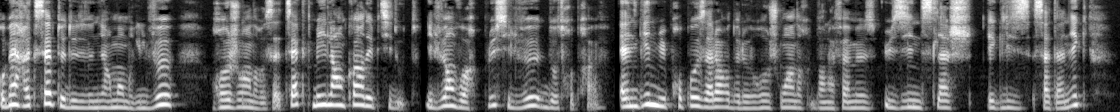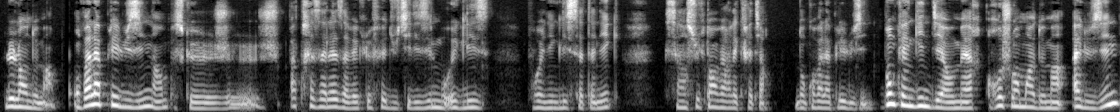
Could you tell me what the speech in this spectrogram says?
Omer accepte de devenir membre, il veut rejoindre cette secte, mais il a encore des petits doutes. Il veut en voir plus, il veut d'autres preuves. Engin lui propose alors de le rejoindre dans la fameuse usine slash église satanique le lendemain. On va l'appeler l'usine, hein, parce que je, je suis pas très à l'aise avec le fait d'utiliser le mot église pour une église satanique. C'est insultant vers les chrétiens donc on va l'appeler l'usine. Donc Engin dit à Homer, rejoins-moi demain à l'usine,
